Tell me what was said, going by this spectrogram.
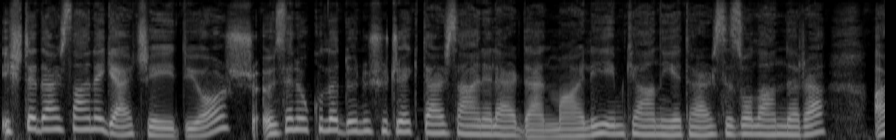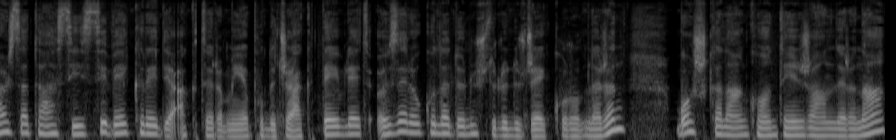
işte dershane gerçeği diyor. Özel okula dönüşecek dershanelerden mali imkanı yetersiz olanlara arsa tahsisi ve kredi aktarımı yapılacak. Devlet özel okula dönüştürülecek kurumların boş kalan kontenjanlarına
